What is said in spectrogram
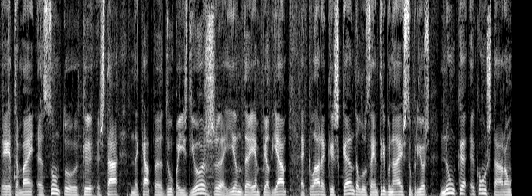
É também assunto que está na capa do país de hoje. Ainda a MPLA aclara que escândalos em tribunais superiores nunca constaram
